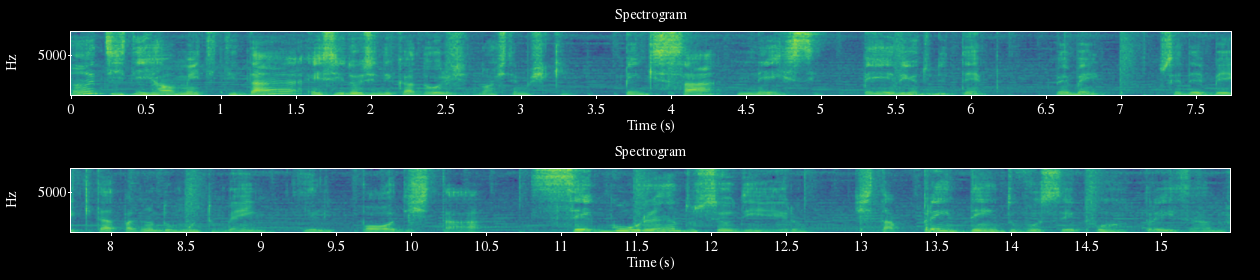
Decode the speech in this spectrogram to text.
Antes de realmente te dar esses dois indicadores, nós temos que pensar nesse período de tempo. Vê bem, o CDB que está pagando muito bem, ele pode estar segurando o seu dinheiro está prendendo você por três anos,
